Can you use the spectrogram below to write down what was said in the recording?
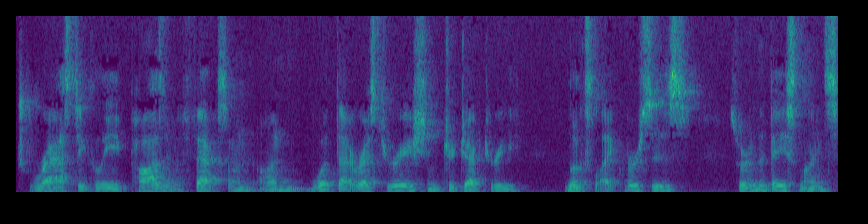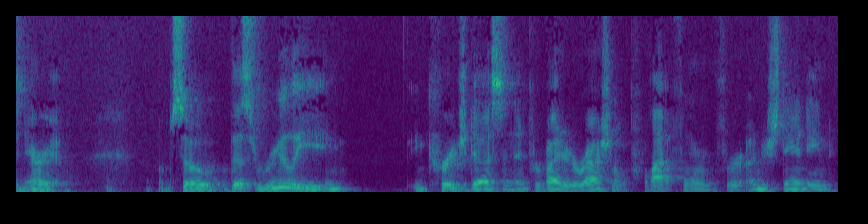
drastically positive effects on on what that restoration trajectory looks like versus sort of the baseline scenario um, so this really encouraged us and, and provided a rational platform for understanding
